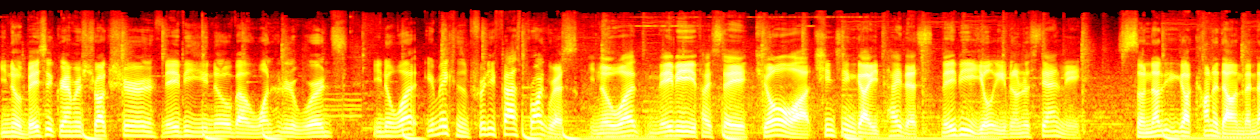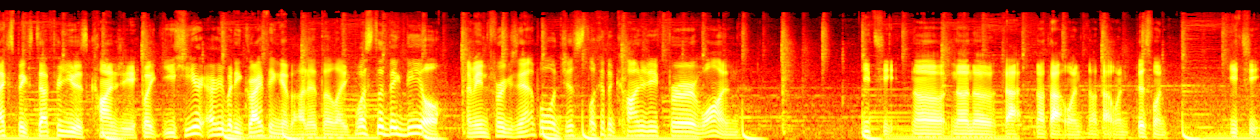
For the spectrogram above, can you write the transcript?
You know basic grammar structure, maybe you know about 100 words. You know what? You're making some pretty fast progress. You know what? Maybe if I say, maybe you'll even understand me. So now that you got kana down, the next big step for you is kanji. But you hear everybody griping about it, but like, what's the big deal? I mean, for example, just look at the kanji for one. Ichi. No, no, no, that, not that one, not that one. This one, ichi.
